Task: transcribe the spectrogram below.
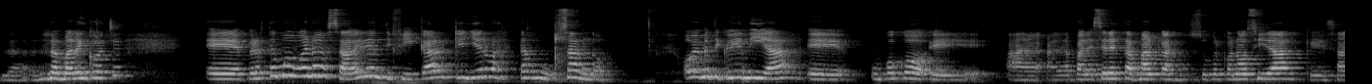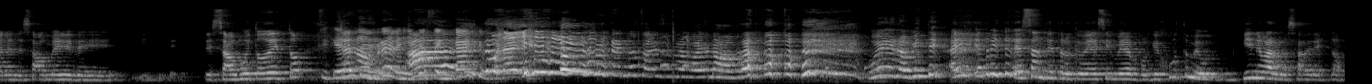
la, la mala en coche. Eh, pero está muy bueno saber identificar qué hierbas estás usando. Obviamente que hoy en día, un poco eh, al aparecer estas marcas súper conocidas que salen de Sao Medio y de, de, Saumo y todo esto. Si quieren nombrarles y que ah, se encaje por ahí. no sabes si voy a nombrar. bueno, viste, es re interesante esto lo que voy a decir, miren, porque justo me viene bárbaro saber esto.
